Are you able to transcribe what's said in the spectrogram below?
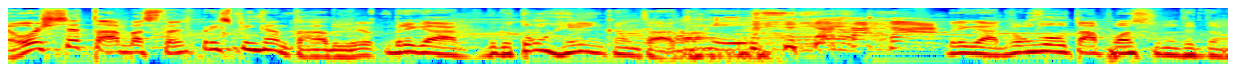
É, hoje você tá bastante príncipe encantado, viu? Obrigado, porque eu tô um rei encantado. Então, rei, né? Obrigado. Vamos voltar pro assunto então.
